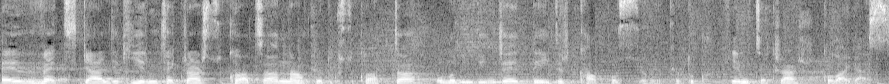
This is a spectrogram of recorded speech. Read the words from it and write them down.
Evet geldik 20 tekrar squat'a. Ne yapıyorduk squat'ta? Olabildiğince değdir kalk pozisyonu yapıyorduk. 20 tekrar kolay gelsin.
